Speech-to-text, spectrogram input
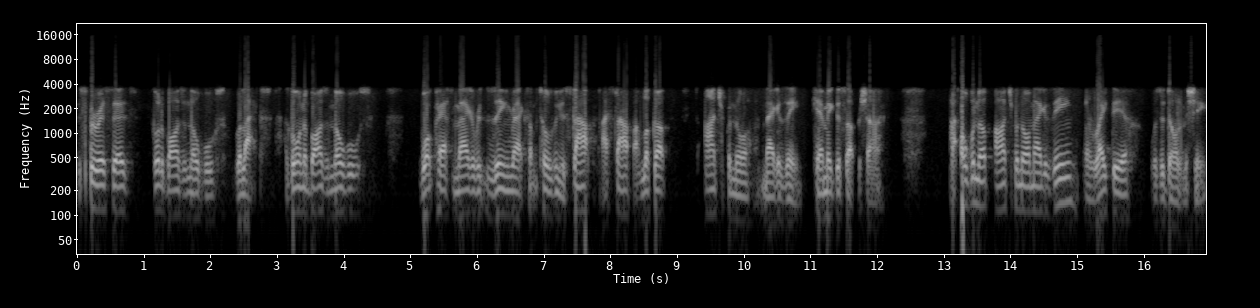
the Spirit says, go to Barnes and Nobles, relax. I go into Barnes and Nobles, walk past the magazine rack, something tells me to stop. I stop, I look up, Entrepreneur Magazine. Can't make this up, Rushion. I opened up Entrepreneur Magazine, and right there was a donut machine.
